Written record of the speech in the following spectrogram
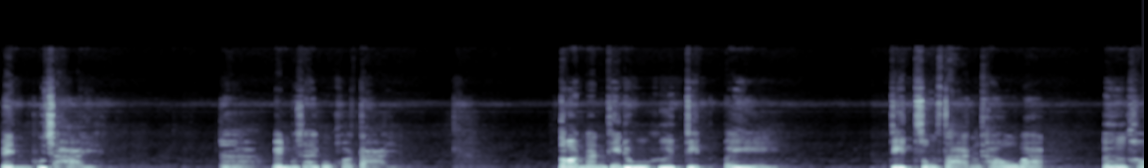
เป็นผู้ชายอ่าเป็นผู้ชายผูกคอตาย ตอนนั้นที่ดูคือจิตไป จิตสงสารเขาว่า ออเขา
